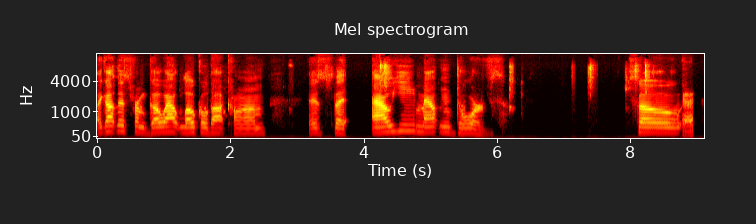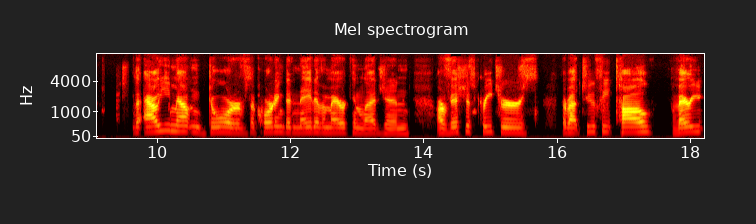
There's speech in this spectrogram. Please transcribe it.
I got this from gooutlocal.com. It's the Owyhee Mountain Dwarves. So Okay. the Owyhee Mountain Dwarves, according to Native American legend, are vicious creatures. They're about two feet tall, very,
